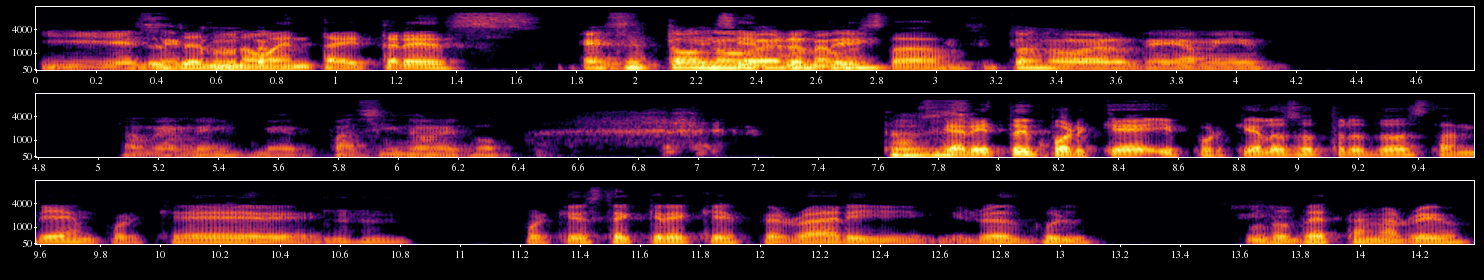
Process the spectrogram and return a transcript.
y ese Desde el color, 93, ese tono siempre me ha verde, gustado. ese tono verde a mí, a mí me, me fascinó eso. Entonces, Garito, ¿y por qué? ¿Y por qué los otros dos también? ¿Por qué, Ujú. por qué usted cree que Ferrari y Red Bull los ve tan arriba?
